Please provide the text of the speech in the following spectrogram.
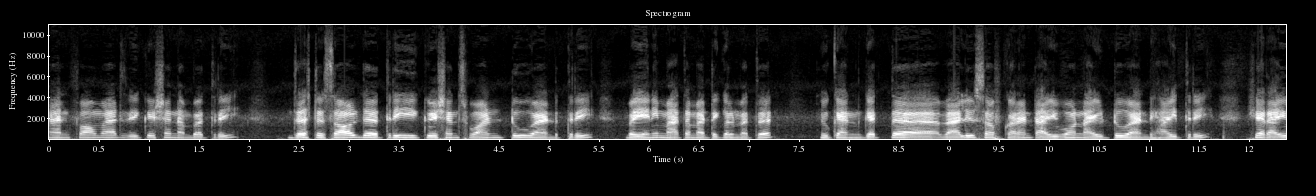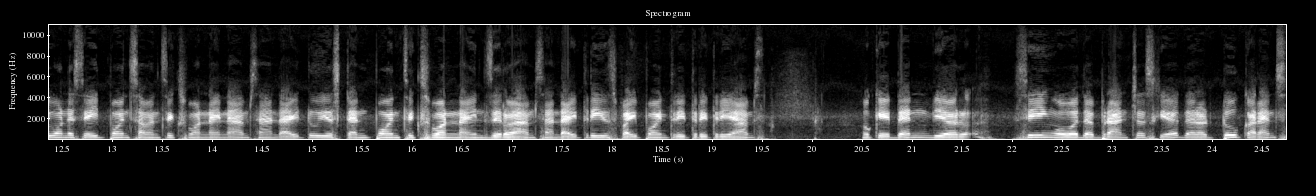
and form as equation number 3 just solve the three equations 1 2 and 3 by any mathematical method. You can get the values of current I1, I2 and I3 here I1 is 8.7619 amps and I2 is 10.6190 amps and I3 is 5.333 amps. Okay then we are seeing over the branches here there are two currents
